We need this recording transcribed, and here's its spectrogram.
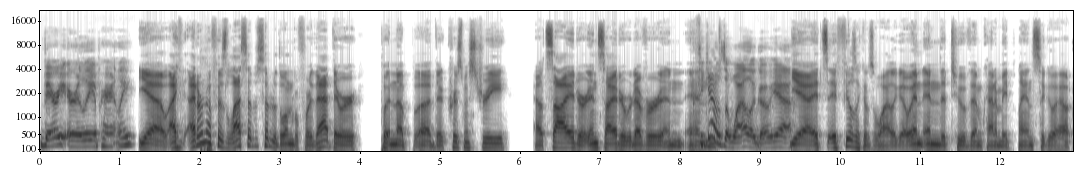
Very early, apparently. Yeah, I, I don't know if it was the last episode or the one before that. They were putting up uh, their Christmas tree outside or inside or whatever. And, and I think it was a while ago, yeah. yeah, it's it feels like it was a while ago. And and the two of them kind of made plans to go out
